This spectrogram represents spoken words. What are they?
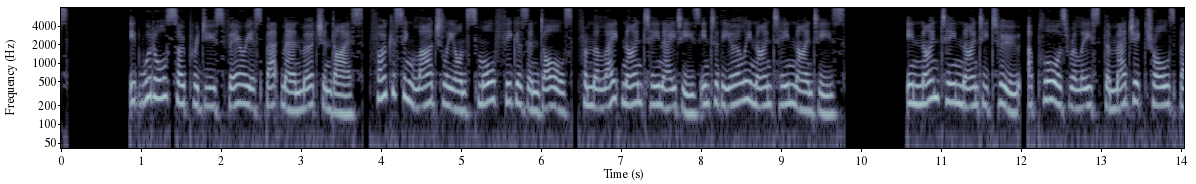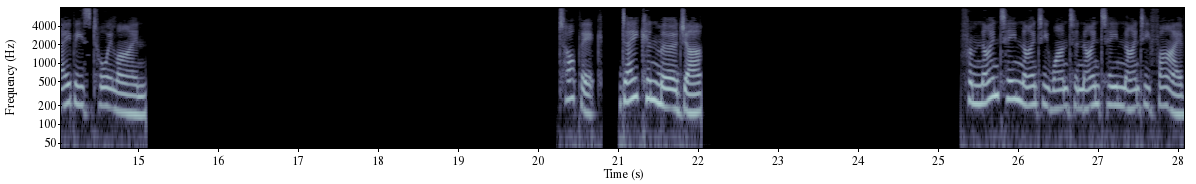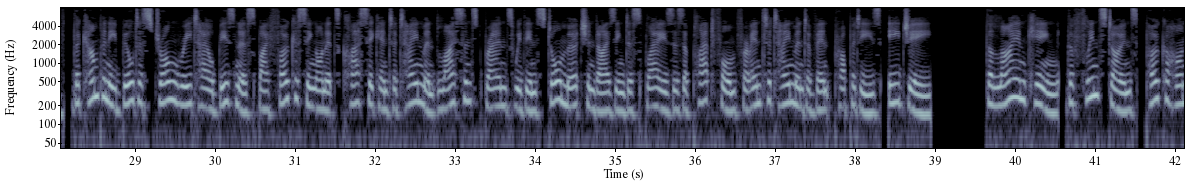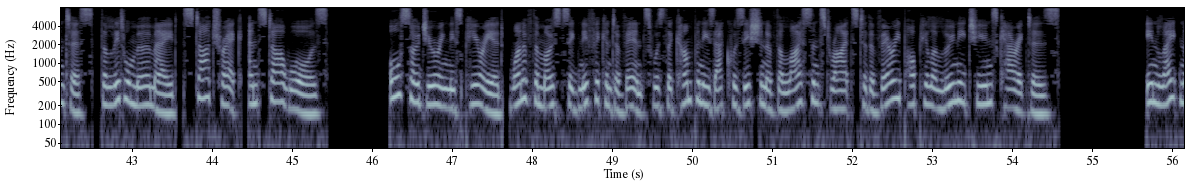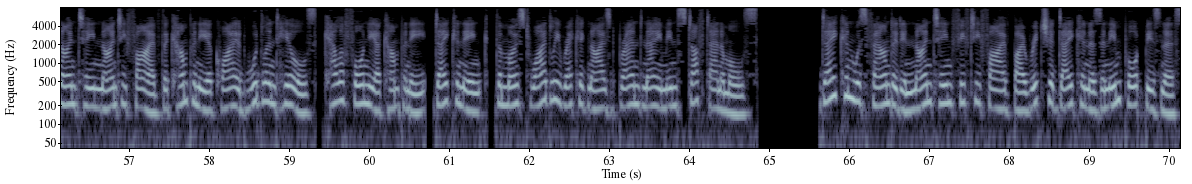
It would also produce various Batman merchandise, focusing largely on small figures and dolls, from the late 1980s into the early 1990s. In 1992, Applause released the Magic Trolls Babies toy line. Dakin merger From 1991 to 1995, the company built a strong retail business by focusing on its classic entertainment licensed brands with in-store merchandising displays as a platform for entertainment event properties, e.g. The Lion King, The Flintstones, Pocahontas, The Little Mermaid, Star Trek, and Star Wars. Also during this period, one of the most significant events was the company's acquisition of the licensed rights to the very popular Looney Tunes characters. In late 1995 the company acquired Woodland Hills, California company, Dakin Inc., the most widely recognized brand name in stuffed animals. Dakin was founded in 1955 by Richard Dakin as an import business.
